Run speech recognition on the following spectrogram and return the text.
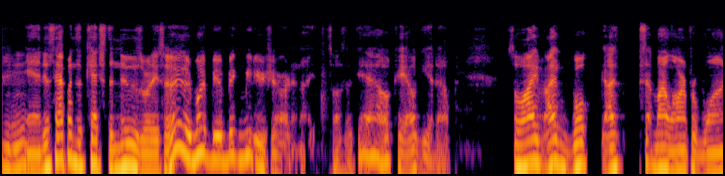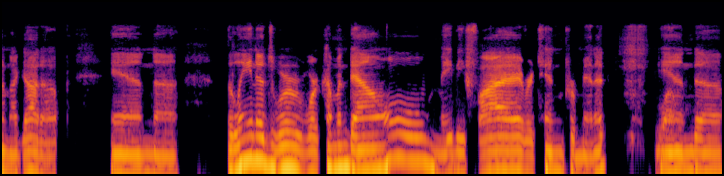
Mhm. and just happened to catch the news where they said, "Hey, there might be a big meteor shower tonight." So I said, "Yeah, okay, I'll get up." So I I woke. I set my alarm for one. I got up, and uh, the Leonids were were coming down. Oh, maybe five or ten per minute. Wow. And uh,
